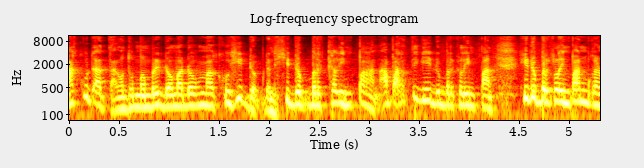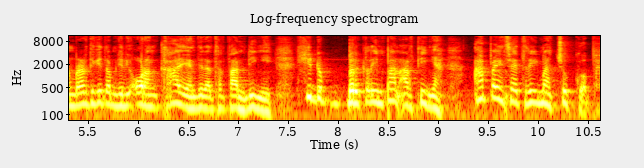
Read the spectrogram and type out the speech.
Aku datang untuk memberi domba-dombaku hidup dan hidup berkelimpahan. Apa artinya hidup berkelimpahan? Hidup berkelimpahan bukan berarti kita menjadi orang kaya yang tidak tertandingi. Hidup berkelimpahan artinya apa yang saya terima cukup.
